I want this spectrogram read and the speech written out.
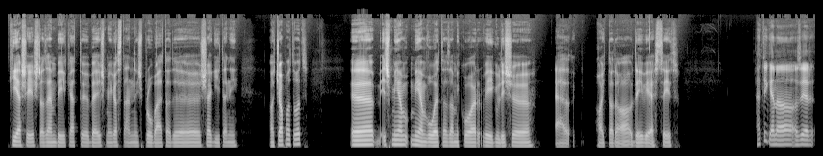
kiesést az MB2-be, és még aztán is próbáltad segíteni a csapatot. És milyen, milyen volt az, amikor végül is elhagytad a DVSC-t? Hát igen, azért,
